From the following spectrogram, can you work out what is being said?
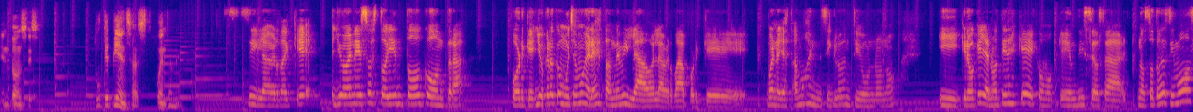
Entonces, ¿tú qué piensas? Cuéntame. Sí, la verdad que yo en eso estoy en todo contra, porque yo creo que muchas mujeres están de mi lado, la verdad, porque, bueno, ya estamos en el siglo XXI, ¿no? Y creo que ya no tienes que, como quien dice, o sea, nosotros decimos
